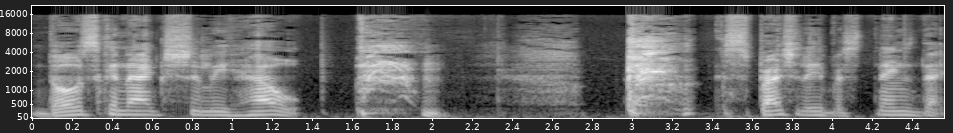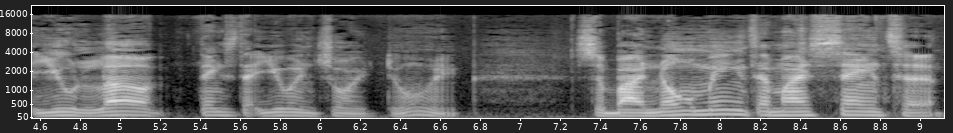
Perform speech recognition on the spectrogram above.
those can actually help. Especially if it's things that you love, things that you enjoy doing. So by no means am I saying to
